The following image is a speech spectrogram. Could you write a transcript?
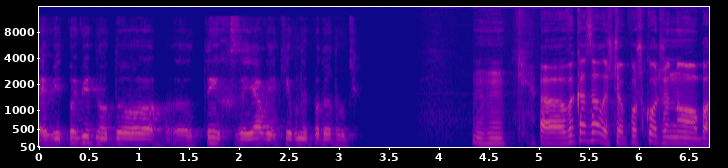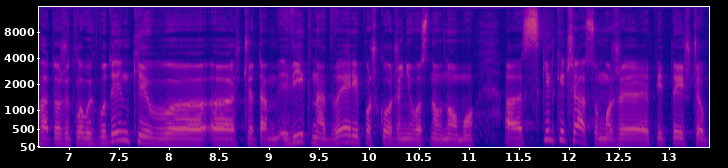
е, відповідно до е, тих заяв, які вони подадуть. Угу. Ви казали, що пошкоджено багато житлових будинків, е, е, що там вікна, двері пошкоджені в основному. Скільки часу може піти, щоб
